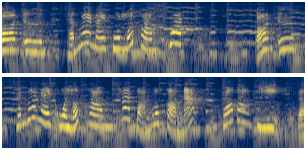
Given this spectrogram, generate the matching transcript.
ก่อนอื่น ฉันว่านายควรลดความคาดก่อนอื่น ฉันว่านายควรลดความคาดหวังลงก่อนนะ เพราะบางทีเรา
